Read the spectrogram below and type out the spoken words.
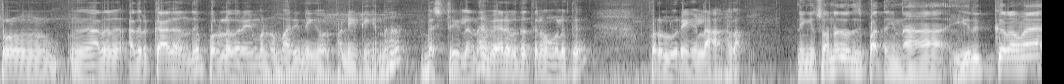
பொ- அது அதற்காக வந்து பொருளை விரயம் பண்ண மாதிரி நீங்கள் ஒரு பண்ணிக்கிட்டீங்கன்னா பெஸ்ட்டு இல்லைன்னா வேறு விதத்தில் உங்களுக்கு பொருள் விரயங்கள் ஆகலாம். நீங்கள் சொன்னது வந்து பார்த்தீங்கன்னா இருக்கிறவன்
